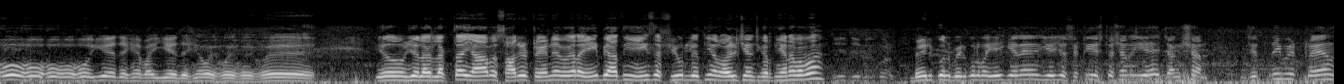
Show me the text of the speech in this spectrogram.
हो हो हो हो हो ये देखें भाई ये देखें। ओए होए होए होए। ये तो मुझे लग, लगता है यहाँ पे सारी ट्रेनें वगैरह यहीं पे आती हैं यहीं से फ्यूल लेती हैं और ऑयल चेंज करती हैं ना बाबा? जी जी बिल्कुल। बिल्कुल बिल्कुल भाई यही कह रहे हैं ये जो सिटी स्टेशन है ये है जंक्शन जितनी भी ट्रेन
